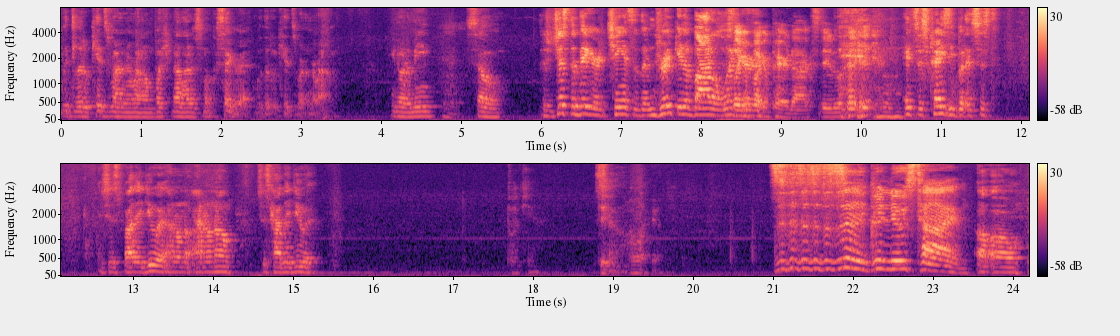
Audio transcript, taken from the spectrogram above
with little kids running around, but you're not allowed to smoke a cigarette with little kids running around. You know what I mean? So there's just a bigger chance of them drinking a bottle of It's liquor. like a fucking paradox, dude. Like, It's just crazy, but it's just it's just why they do it. I don't know. I don't know. It's just how they do it. fuck yeah. Dude. So, I like it. Good news time. uh oh.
